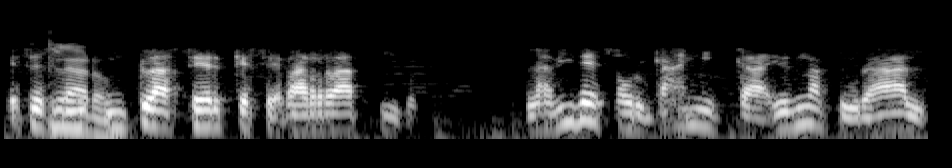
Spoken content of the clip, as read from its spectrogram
Ese es un, placer que se va rápido. La vida es orgánica, es natural,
